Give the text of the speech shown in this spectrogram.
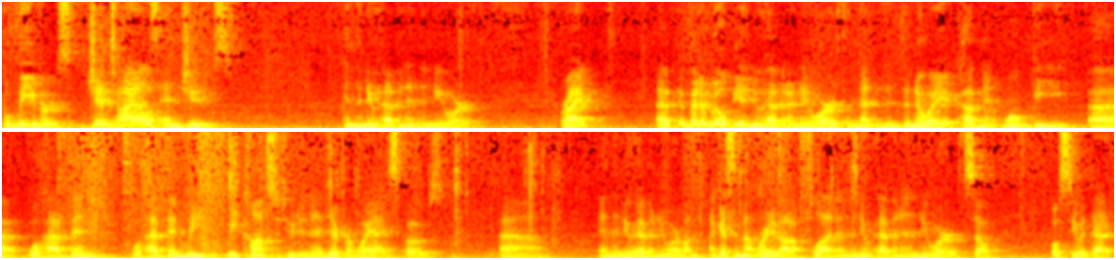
believers, Gentiles and Jews, in the new heaven and the new earth, right? Uh, but it will be a new heaven and a new earth, and that the Noahic covenant won't be uh, will have been will have been re- reconstituted in a different way, I suppose, uh, in the new heaven and new earth. I'm, i guess I'm not worried about a flood in the new heaven and the new earth, so we'll see what that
